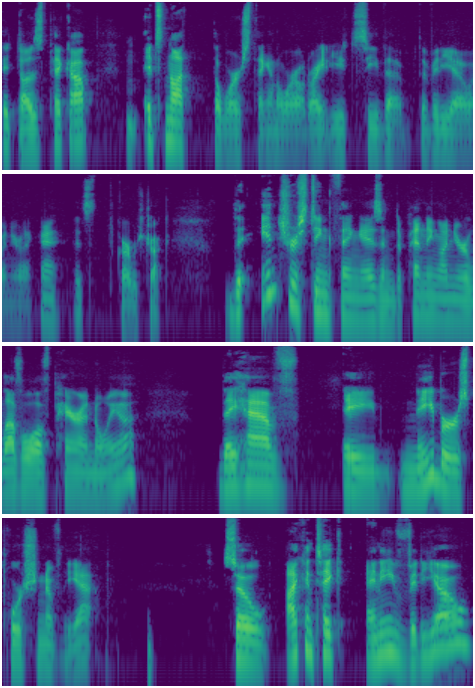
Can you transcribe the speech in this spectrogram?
It does pick up. Hmm. It's not the worst thing in the world, right? You see the the video and you're like, eh, it's a garbage truck. The interesting thing is, and depending on your level of paranoia, they have a neighbors portion of the app. So I can take any video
